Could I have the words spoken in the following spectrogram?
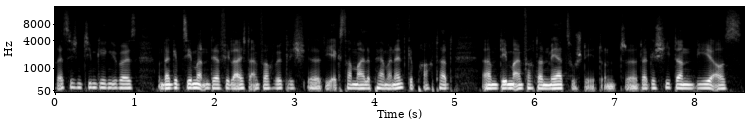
restlichen Team gegenüber ist. Und dann gibt es jemanden, der vielleicht einfach wirklich äh, die Extrameile permanent gebracht hat, ähm, dem einfach dann mehr zusteht. Und äh, da geschieht dann wie aus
